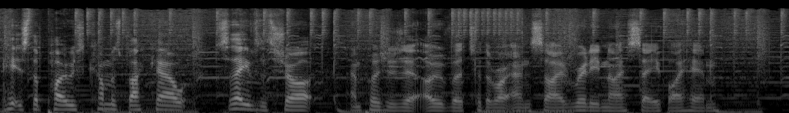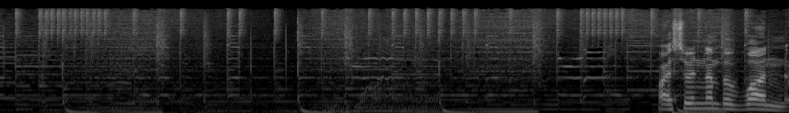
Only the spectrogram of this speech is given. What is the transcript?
hits the post, comes back out, saves the shot and pushes it over to the right hand side. Really nice save by him. Alright, so in number one,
